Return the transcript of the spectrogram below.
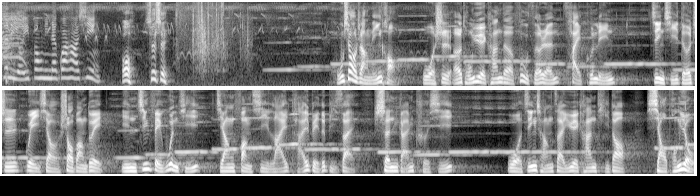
这里有一封您的挂号信。哦，谢谢。胡校长您好，我是儿童月刊的负责人蔡坤林。近期得知贵校少棒队因经费问题将放弃来台北的比赛，深感可惜。我经常在月刊提到，小朋友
